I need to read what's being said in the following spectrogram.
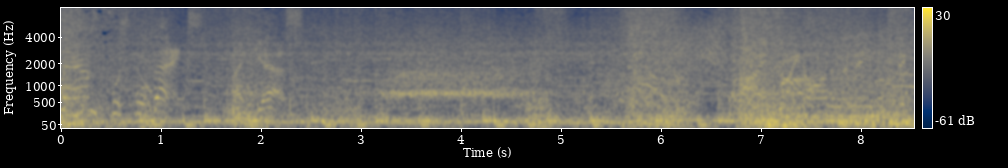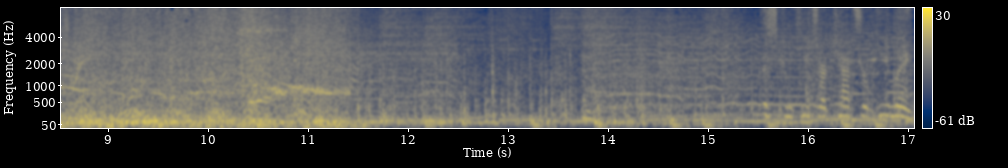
Man? Push for thanks, I guess. I fight on in the name of victory. This completes our capture of Yiling.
